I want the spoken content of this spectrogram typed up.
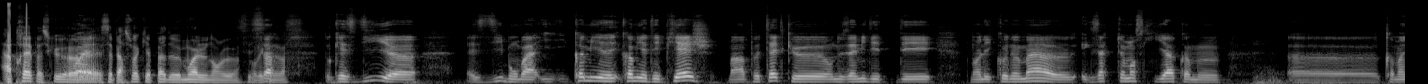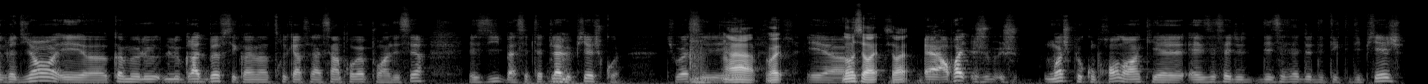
après parce que euh, elle s'aperçoit qu'il n'y a pas de moelle dans le. C'est ça. Donc elle se dit, euh, elle se dit bon bah comme il y a, comme il y a des pièges, bah, peut-être que on nous a mis des, des dans l'économa exactement ce qu'il y a comme comme ingrédient et comme le, le, gras de bœuf c'est quand même un truc assez improbable pour un dessert. Elle se dit bah c'est peut-être là mm. le piège quoi. Tu vois, c'est. Ah, ouais. Et, euh, non, c'est vrai, c'est vrai. alors après, je, moi, je peux comprendre hein, qu'elles essayent de, de détecter des pièges.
